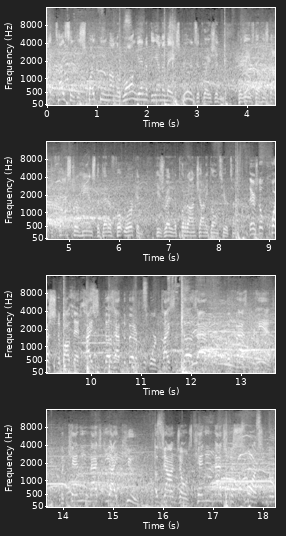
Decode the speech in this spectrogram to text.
Mike Tyson, despite being on the wrong end of the MMA experience equation, believes that he's got the faster hands, the better footwork, and he's ready to put it on Johnny Bones here tonight. There's no question about that. Tyson does have the better footwork. Tyson does have the faster hands. But can he match the IQ of Jon Jones? Can he match the smarts and the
